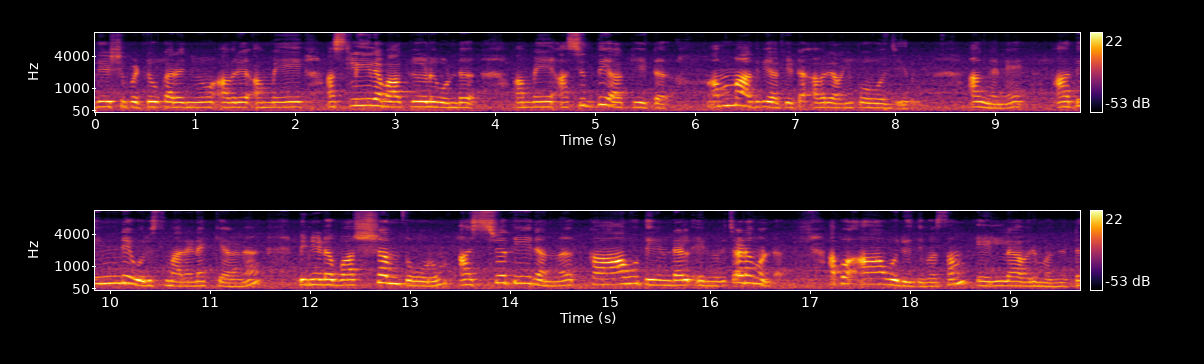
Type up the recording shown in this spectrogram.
ദേഷ്യപ്പെട്ടു കരഞ്ഞു. അവർ അമ്മയെ അശ്ലീല വാക്കുകൾ കൊണ്ട് അമ്മയെ അശുദ്ധിയാക്കിയിട്ട് അമ്മ അതിരിയാക്കിയിട്ട് അവരിറങ്ങിപ്പോവുകയും ചെയ്തു. അങ്ങനെ അതിന്റെ ഒരു സ്മരണയ്ക്കാണ്. പിന്നീട് വർഷം തോറും അശ്വതീരന്ന് കാവു തീണ്ടൽ എന്നൊരു ചടങ്ങുണ്ട്. അപ്പോൾ ആ ഒരു ദിവസം എല്ലാവരും വന്നിട്ട്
